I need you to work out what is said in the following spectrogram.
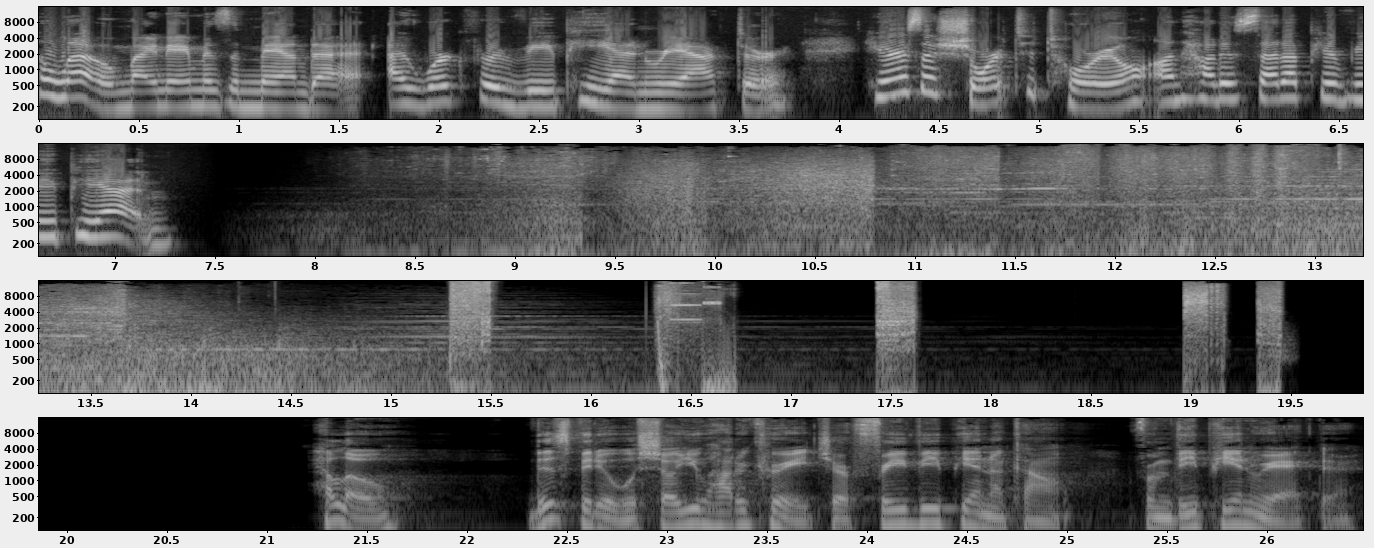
Hello, my name is Amanda. I work for VPN Reactor. Here's a short tutorial on how to set up your VPN. Hello. This video will show you how to create your free VPN account from VPN Reactor.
